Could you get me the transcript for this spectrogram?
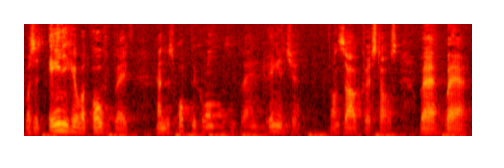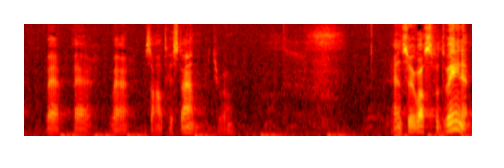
was het enige wat overbleef. En dus op de grond was een klein kringetje van zoutkristals, waar, waar, waar, waar, waar ze had gestaan, weet je wel. En ze was verdwenen.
